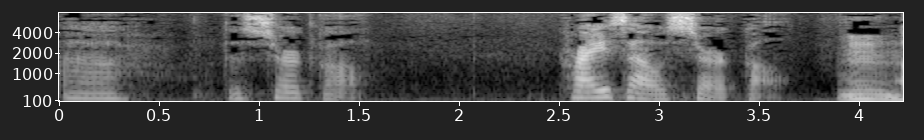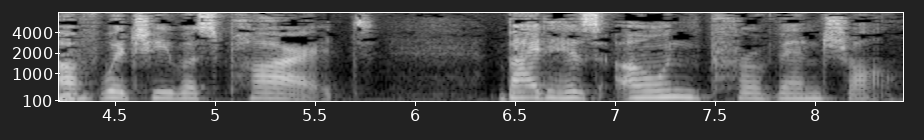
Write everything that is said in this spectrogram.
uh, the circle, Kreisau circle, of which he was part, by his own provincial.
